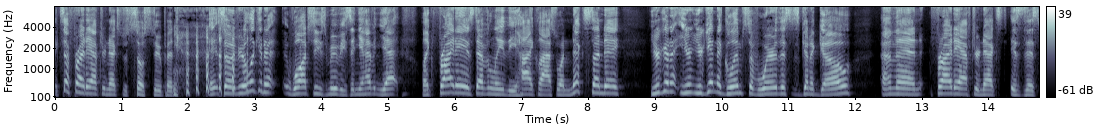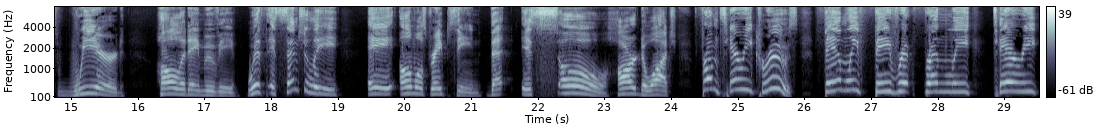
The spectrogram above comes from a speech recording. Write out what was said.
Except Friday After Next was so stupid. It- so if you're looking at watch these movies and you haven't yet, like Friday is definitely the high class one. Next Sunday, you're gonna you're you're getting a glimpse of where this is gonna go. And then Friday After Next is this weird holiday movie with essentially a almost rape scene that is so hard to watch from Terry Crews, family favorite friendly Terry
